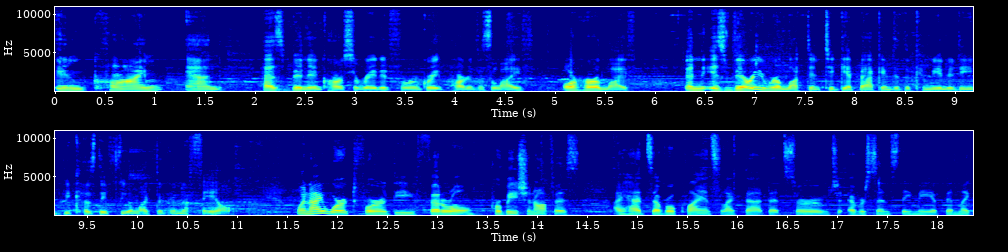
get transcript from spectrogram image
in crime and has been incarcerated for a great part of his life or her life, and is very reluctant to get back into the community because they feel like they're going to fail. When I worked for the federal probation office, I had several clients like that that served ever since they may have been like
